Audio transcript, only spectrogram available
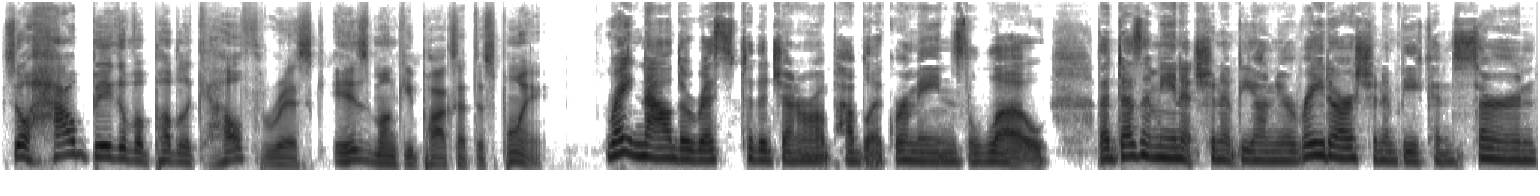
So, how big of a public health risk is monkeypox at this point? Right now, the risk to the general public remains low. That doesn't mean it shouldn't be on your radar, shouldn't be a concern,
